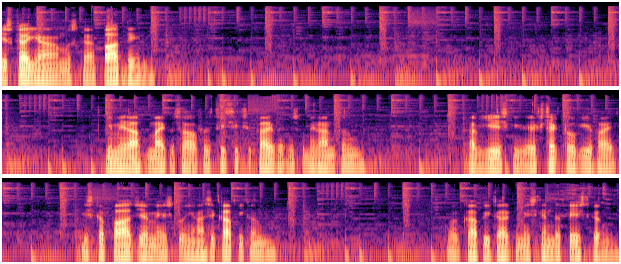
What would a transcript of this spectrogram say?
इसका यहाँ हम उसका पाथ देंगे। ये मेरा Microsoft office three sixty five है, इसको मैं रन करूँगा। अब ये इसकी एक्सट्रैक्ट होगी ये फ़ाइल इसका पाथ जो है, मैं इसको यहाँ से कॉपी करूँगा। और कॉपी करके मैं इसके अंदर पेस्ट करूँगा।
